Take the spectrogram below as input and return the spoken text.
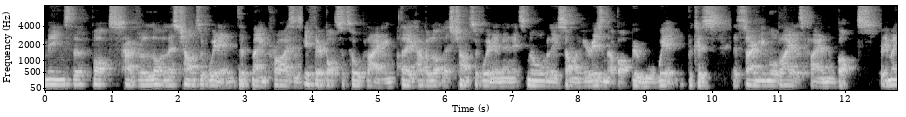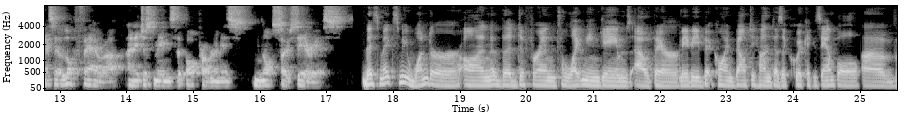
means that bots have a lot less chance of winning the main prizes. If they're bots at all playing, they have a lot less chance of winning, and it's normally someone who isn't a bot who will win because there's so many more players playing than bots. It makes it a lot fairer, and it just means the bot problem is not so serious. This makes me wonder on the different Lightning games out there. Maybe Bitcoin Bounty Hunt as a quick example of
